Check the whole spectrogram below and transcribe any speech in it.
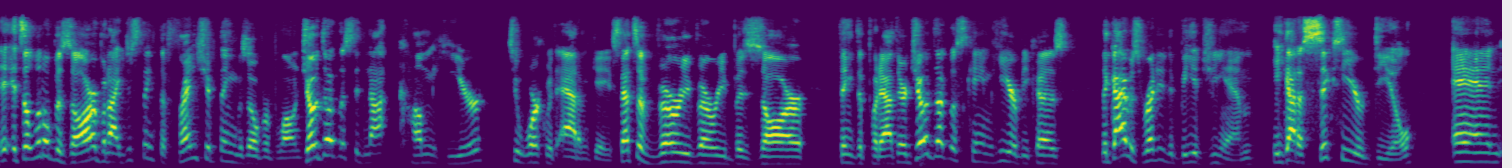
it's a little bizarre, but I just think the friendship thing was overblown. Joe Douglas did not come here to work with Adam Gase. That's a very, very bizarre thing to put out there. Joe Douglas came here because the guy was ready to be a GM. He got a six year deal and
